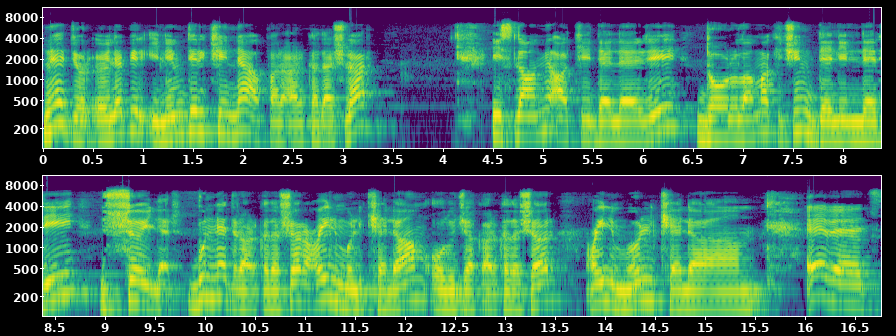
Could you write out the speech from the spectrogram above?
Ne diyor? Öyle bir ilimdir ki ne yapar arkadaşlar? İslami akideleri doğrulamak için delilleri söyler. Bu nedir arkadaşlar? İlmul kelam olacak arkadaşlar. İlmul kelam. Evet.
